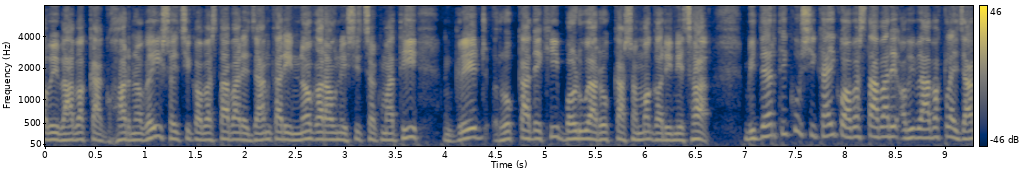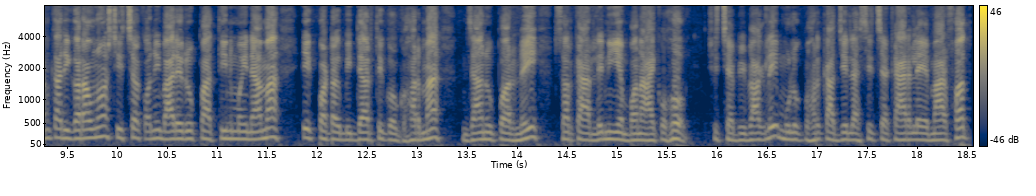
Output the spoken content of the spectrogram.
अभिभावकका घर नगई शैक्षिक अवस्थाबारे जानकारी नगराउने शिक्षकमाथि ग्रेड रोक्कादेखि बढुवा रोक्कासम्म गरिनेछ। विद्यार्थीको सिकाइको अवस्थाबारे अभिभावक अभिभावकलाई जानकारी गराउन शिक्षक अनिवार्य रूपमा तीन महिनामा एकपटक विद्यार्थीको घरमा जानुपर्ने सरकारले नियम बनाएको हो। शिक्षा विभागले मुलुकभरका जिल्ला शिक्षा कार्यालय मार्फत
